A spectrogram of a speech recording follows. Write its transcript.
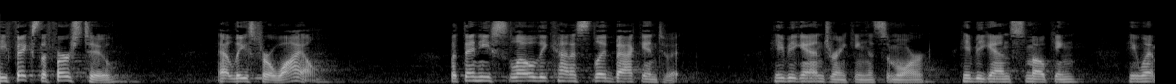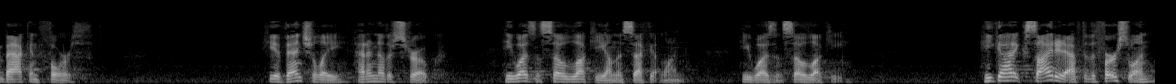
He fixed the first two, at least for a while. But then he slowly kind of slid back into it. He began drinking some more. He began smoking. He went back and forth. He eventually had another stroke. He wasn't so lucky on the second one. He wasn't so lucky. He got excited after the first one.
